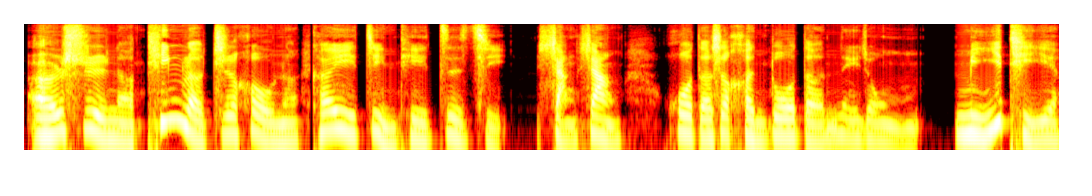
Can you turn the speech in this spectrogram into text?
而是呢听了之后呢，可以警惕自己想象，或者是很多的那种谜题，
